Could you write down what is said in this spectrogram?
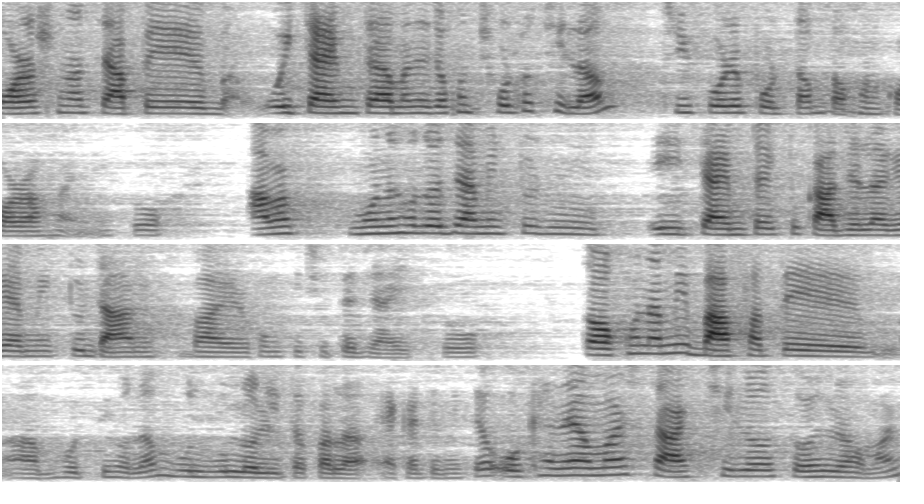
পড়াশোনার চাপে ওই টাইমটা মানে যখন ছোট ছিলাম থ্রি ফোরে পড়তাম, তখন করা হয়নি। সো আমার মনে হলো যে আমি একটু এই টাইমটা একটু কাজে লাগে, আমি একটু ডান্স বা এরকম কিছুতে যাই। সো তখন আমি বাফাতে ভর্তি হলাম বুলবুল ললিতকলা একাডেমিতে ওখানে আমার স্যার ছিল সোহেল রহমান।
